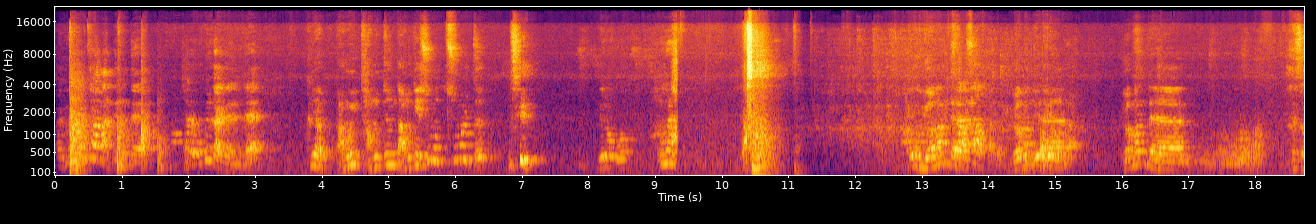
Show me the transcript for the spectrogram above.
그거 이렇게 하면 안 되는데. 차라리 오비를 가야 되는데. 그냥 나무 나무 뜬 나무 뒤에 숨을 숨을 듯. 내려오고. 아, 이거 위험한데. 위험한데. 위험한데. 됐어.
